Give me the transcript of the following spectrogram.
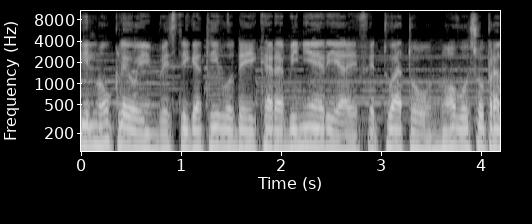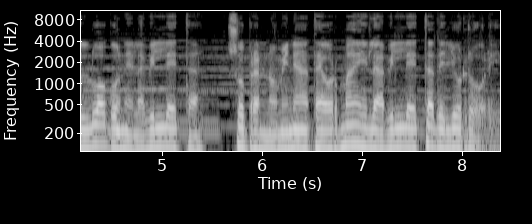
il nucleo investigativo dei carabinieri ha effettuato un nuovo sopralluogo nella villetta, soprannominata ormai la villetta degli orrori.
